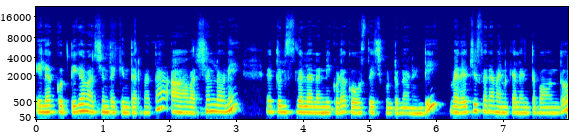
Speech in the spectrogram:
ఇలా కొద్దిగా వర్షం తగ్గిన తర్వాత ఆ వర్షంలోనే తులసి దళాలన్నీ కూడా కోసి తెచ్చుకుంటున్నానండి. వెదర్ చూసారా వెనకాల ఎంత బాగుందో?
